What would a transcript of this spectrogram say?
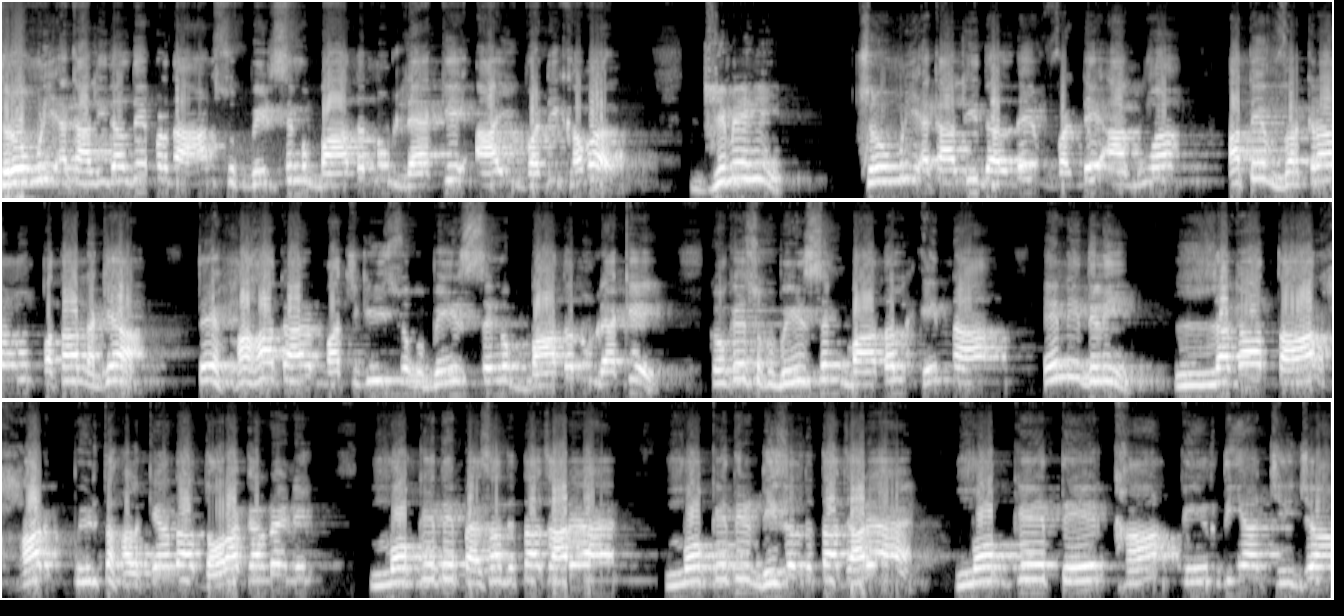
ਸ਼੍ਰੋਮਣੀ ਅਕਾਲੀ ਦਲ ਦੇ ਪ੍ਰਧਾਨ ਸੁਖਬੀਰ ਸਿੰਘ ਬਾਦਲ ਨੂੰ ਲੈ ਕੇ ਆਈ ਵੱਡੀ ਖਬਰ। ਜਿਵੇਂ ਹੀ ਸ਼੍ਰੋਮਣੀ ਅਕਾਲੀ ਦਲ ਦੇ ਵੱਡੇ ਆਗੂਆਂ ਅਤੇ ਵਰਕਰਾਂ ਨੂੰ ਪਤਾ ਲੱਗਿਆ ਤੇ ਹਾਹਾਕਾਰ ਮਚ ਗਈ ਸੁਖਬੀਰ ਸਿੰਘ ਬਾਦਲ ਨੂੰ ਲੈ ਕੇ, ਕਿਉਂਕਿ ਸੁਖਬੀਰ ਸਿੰਘ ਬਾਦਲ ਇਹਨਾਂ ਇੰਨੀ ਦਿਨੀ ਲਗਾਤਾਰ ਹਰ ਪੀੜਤ ਹਲਕਿਆਂ ਦਾ ਦੌਰਾ ਕਰ ਰਹੇ ਨੇ। ਮੌਕੇ ਤੇ ਪੈਸਾ ਦਿੱਤਾ ਜਾ ਰਿਹਾ ਹੈ, ਮੌਕੇ ਤੇ ਡੀਜ਼ਲ ਦਿੱਤਾ ਜਾ ਰਿਹਾ ਹੈ। ਮੌਕੇ ਤੇ ਖਾਣ ਪੀਣ ਦੀਆਂ ਚੀਜ਼ਾਂ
